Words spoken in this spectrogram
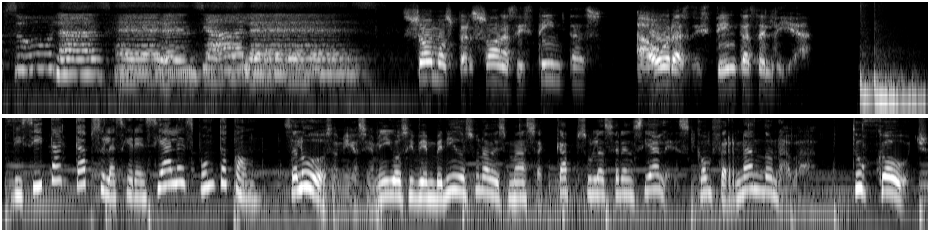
Cápsulas gerenciales. Somos personas distintas a horas distintas del día. Visita cápsulasgerenciales.com. Saludos amigas y amigos y bienvenidos una vez más a Cápsulas Gerenciales con Fernando Nava, tu coach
